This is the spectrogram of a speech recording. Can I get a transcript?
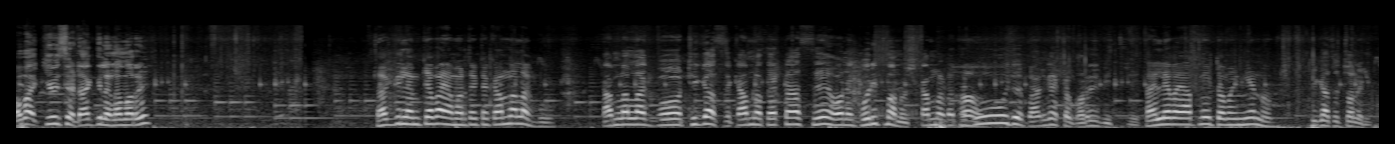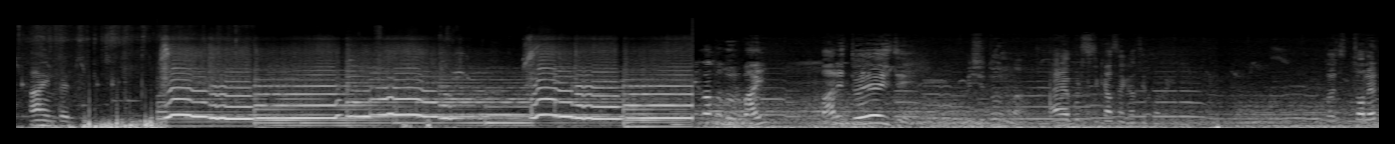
ও ভাই কি হয়েছে ডাক দিলেন আমারে? ডাক দিলাম কে ভাই? আমার তো একটা কামলা লাগবো। কামলা লাগবো ঠিক আছে কামলা তো একটা আছে অনেক গরিব মানুষ কামলাটা থাকে হ্যাঁ। ওই যে ভাঙ্গা একটা ঘরের ভিতরে। তাইলে ভাই আপনি আমায় নিয়ে নেন ঠিক আছে চলেন। আহিন তাইলে। কত দূর ভাই? বাড়ি তো এই যে বেশি দূর না আয়া পড়ছি কাছাকাছি পড়ে তো চলেন।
